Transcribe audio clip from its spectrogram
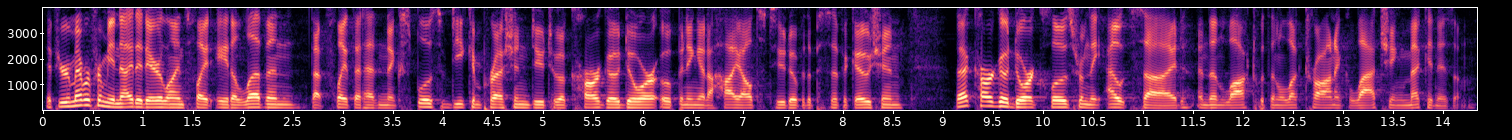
If you remember from United Airlines Flight 811, that flight that had an explosive decompression due to a cargo door opening at a high altitude over the Pacific Ocean, that cargo door closed from the outside and then locked with an electronic latching mechanism.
